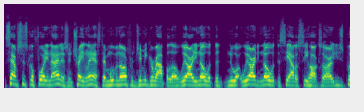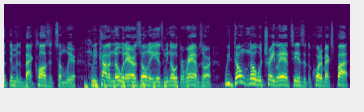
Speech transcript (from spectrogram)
San Francisco 49ers and Trey Lance. They're moving on from Jimmy Garoppolo. We already know what the new we already know what the Seattle Seahawks are. You just put them in the back closet somewhere. We kind of know what Arizona is. We know what the Rams are. We don't know what Trey Lance is at the quarterback spot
